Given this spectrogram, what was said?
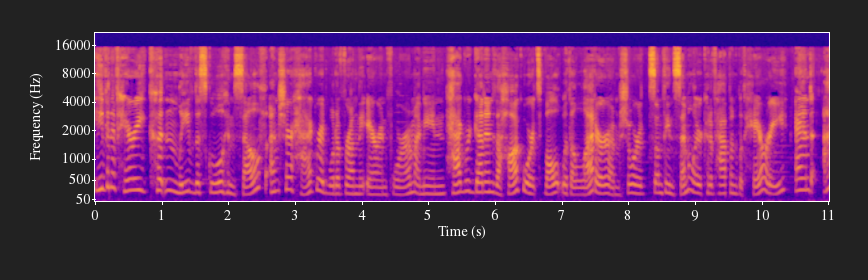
Even if Harry couldn't leave the school himself, I'm sure Hagrid would have run the errand for him. I mean, Hagrid got into the Hogwarts vault with a letter. I'm sure something similar could have happened with Harry. And I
